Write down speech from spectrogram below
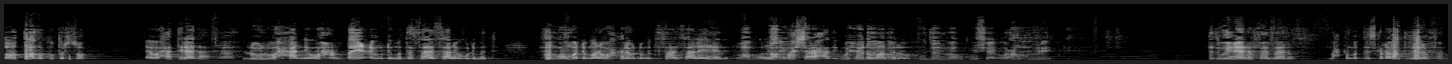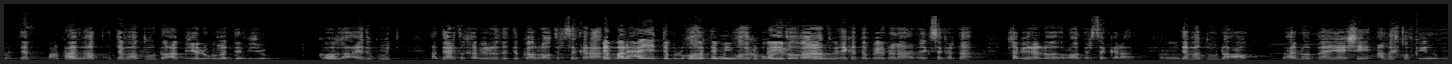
Doodaada ku darso ee waxaad tidhahdaa Ah. luul waxaan waxaan dayacay u dhimatay saan saanay ugu dhimatay. Dab uma dhimana wax kale u dhimatay saan saanay sheegay. wax sharax adig wixii dhammaantan gudoomi baaba kuu sheegay waxaan ku yidhi dadweynaha na fahmaano maxkamadda iska dhaaf dadweynaha fahmaan dab hadduu dhaco biyo laguma dembiyo waa qaacido guud. Haddii arta khabiirada dabka loo tirsan karaa dhib ma leh haye dab laguma damiyo qodobka boqol toddobaad wixii ka dambeeya o dhan aad adeegsan kartaa khabiira loo dirsan karaa. Dab hadduu dhaco waxaa loo baahan yahay shay adag qofka in lagu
